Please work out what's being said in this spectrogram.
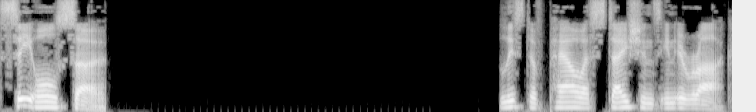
See also List of power stations in Iraq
